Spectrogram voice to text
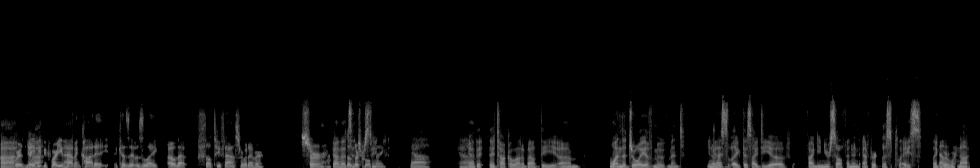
Uh, Whereas yeah. maybe before you haven't caught it because it was like, oh, that fell too fast or whatever. Sure. Yeah, that's Those interesting. Cool yeah. Yeah. yeah, they, they talk a lot about the um, one, the joy of movement. You know, okay. this like this idea of finding yourself in an effortless place, like yep. where we're not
